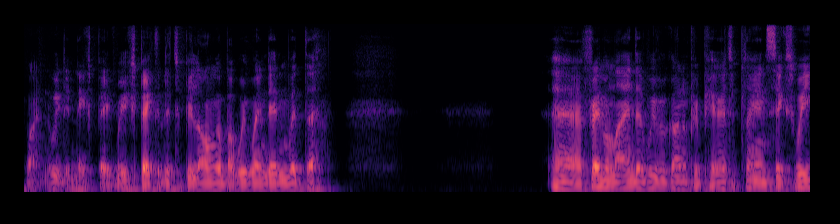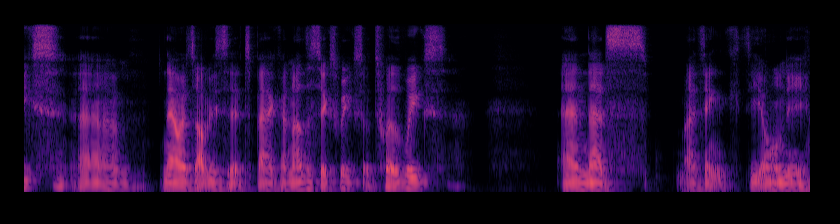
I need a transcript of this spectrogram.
well, we didn't expect, we expected it to be longer, but we went in with the uh, frame of mind that we were going to prepare to play in six weeks. Um, now it's obviously it's back another six weeks or 12 weeks. And that's i think the only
